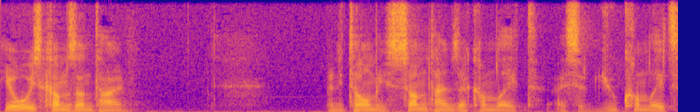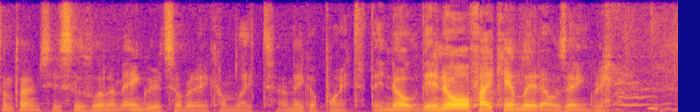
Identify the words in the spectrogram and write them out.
He always comes on time. And he told me, sometimes I come late. I said, You come late sometimes? He says, When I'm angry at somebody, I come late. I make a point. They know. They know if I came late, I was angry.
